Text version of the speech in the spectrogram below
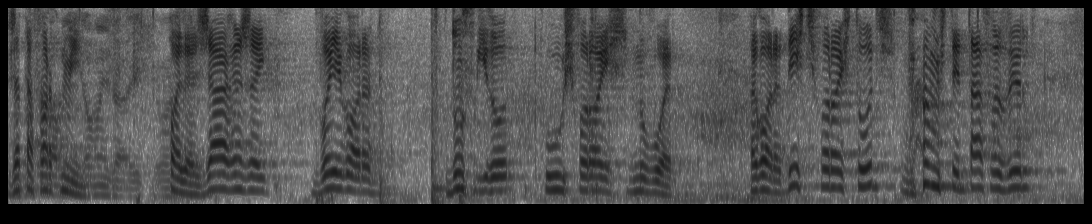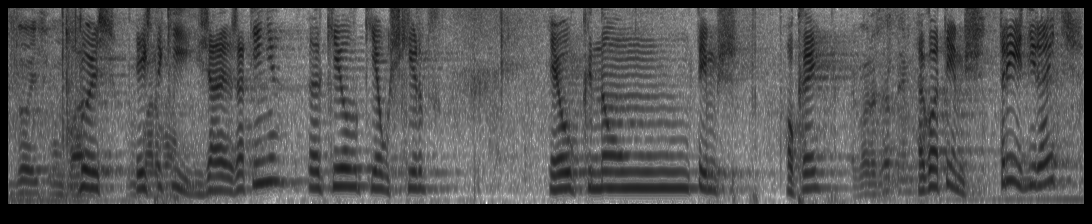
já está farto de mim. Já aí. Olha, já arranjei, veio agora de um seguidor os faróis no voeiro. Agora, destes faróis todos, vamos tentar fazer Dois, um par. dois. um Este aqui já, já tinha, aquele que é o esquerdo é o que não temos, ok? Agora já temos. Agora temos três direitos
